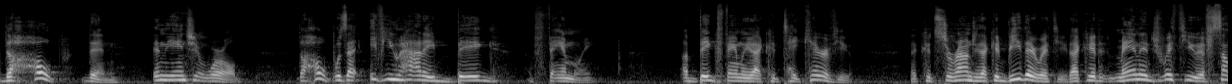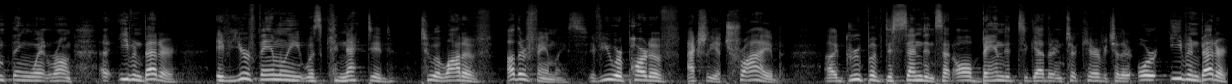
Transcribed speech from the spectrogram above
the hope then in the ancient world, the hope was that if you had a big family, a big family that could take care of you, that could surround you, that could be there with you, that could manage with you if something went wrong. Uh, even better, if your family was connected to a lot of other families, if you were part of actually a tribe, a group of descendants that all banded together and took care of each other, or even better,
